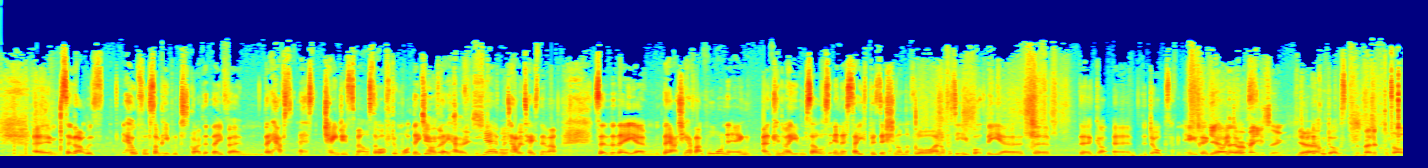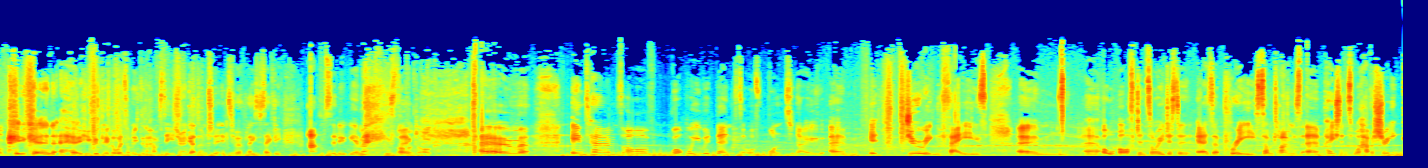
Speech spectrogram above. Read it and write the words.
Um, so that was helpful. Some people describe that they've um, they have a change in smell. So often what they do is they have yeah metallic taste in their mouth, so that they um, they actually have that warning and can lay themselves in a safe position on the floor. And obviously you've got the uh, the the uh, the dogs, haven't you? The yeah, guide they're dogs amazing. The yeah. medical dogs. The medical dogs. who can uh, who can pick up when somebody's going to have a seizure and get them to, into a place of safety. Absolutely amazing. Love a dog. Um, in terms of what we would then sort of want to know um, it, during phase, um, uh, often, sorry, just a, as a pre, sometimes um, patients will have a shriek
